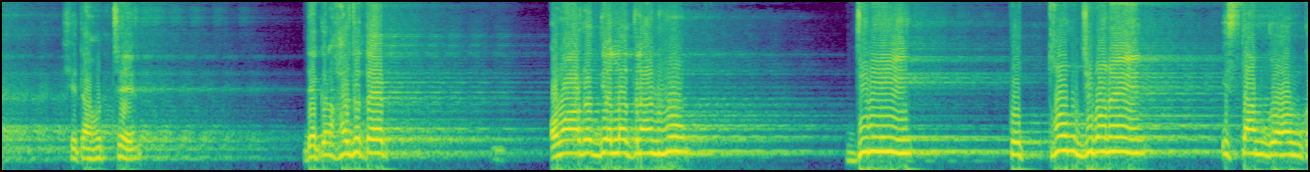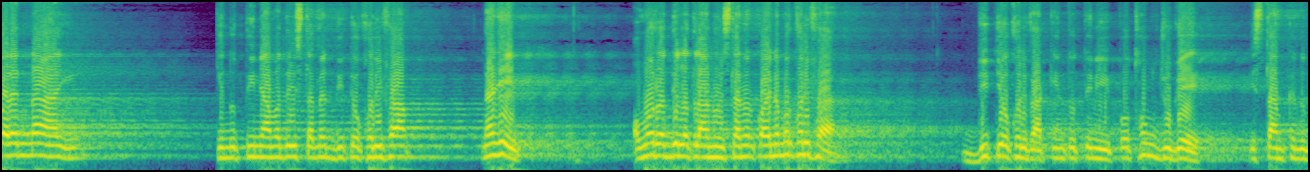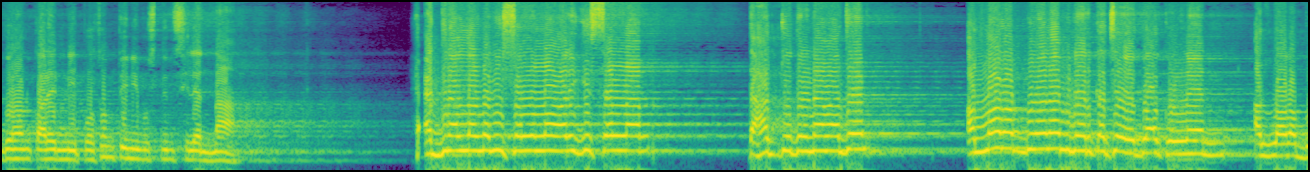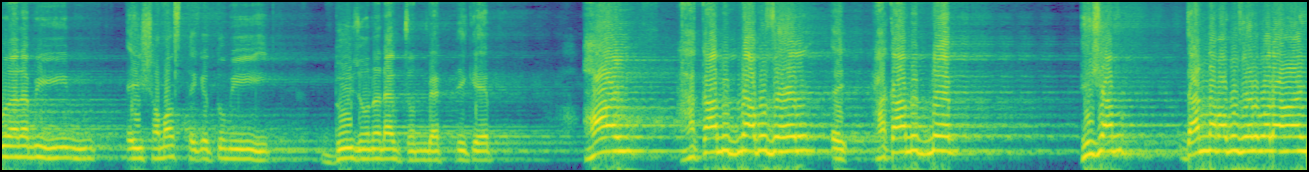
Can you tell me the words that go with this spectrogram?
সেটা হচ্ছে দেখেন হজরতে আনহু, যিনি প্রথম জীবনে ইসলাম গ্রহণ করেন নাই, কিন্তু তিনি আমাদের ইসলামের দ্বিতীয় খলিফা। নাকি? অমর রাদিয়াল্লাহু তাআলা ইসলামের কয় নম্বর খলিফা? দ্বিতীয় খলিফা, কিন্তু তিনি প্রথম যুগে ইসলাম কিন্তু গ্রহণ করেননি, প্রথম তিনি মুসলিম ছিলেন না। একদিন আল্লাহ নবী সাল্লাম তাহাজ্জুদের নামাজে আল্লাহ রাব্বুল আলামিনের কাছে দোয়া করলেন, আল্লাহ রাব্বুল আলামিন, এই সমাজ থেকে তুমি দুইজনের একজন ব্যক্তিকে হয় হাকাম ইবনে আবু জাহেল, এই হাকাম ইবনে হিসাম যার নাম আবু জেহেল বলা হয়,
